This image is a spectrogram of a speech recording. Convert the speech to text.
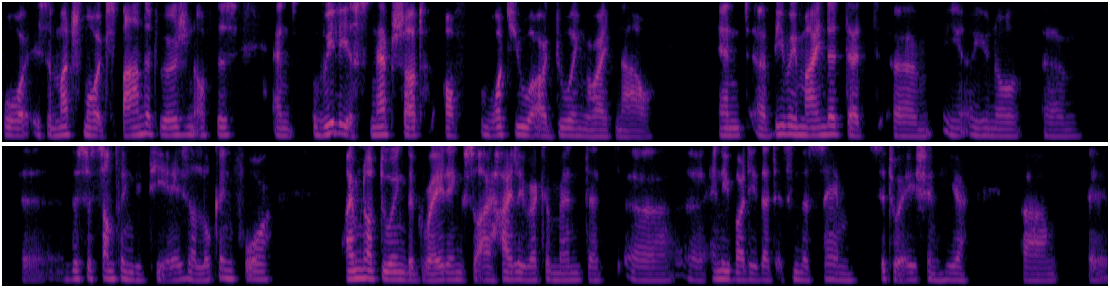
for is a much more expanded version of this and really a snapshot of what you are doing right now. And uh, be reminded that um, you, you know um, uh, this is something the TAs are looking for. I'm not doing the grading, so I highly recommend that uh, uh, anybody that is in the same situation here um, uh,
